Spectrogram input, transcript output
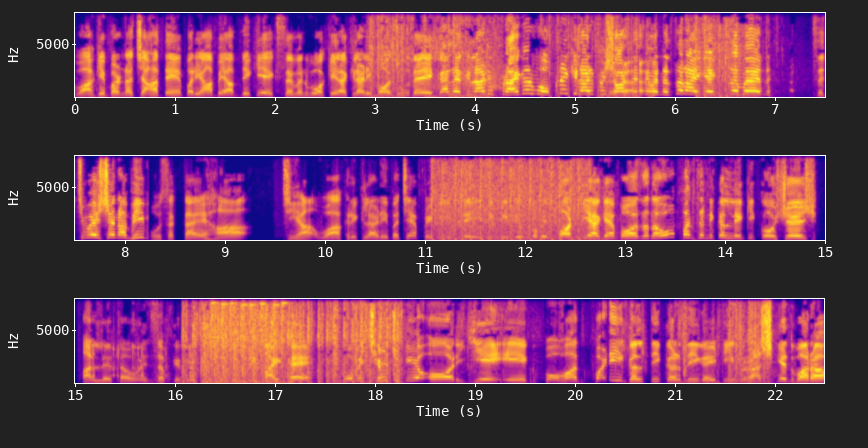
वो आगे बढ़ना चाहते हैं, पर यहाँ पे आप देखिए एक सेवन वो अकेला खिलाड़ी मौजूद है। एक अलग खिलाड़ी फ्रैगर वो अपने खिलाड़ी पे शॉट देते हुए नज़र आएँगे एक सेवन सिचुएशन अभी हो सकता है हाँ जी हाँ वो आखिरी खिलाड़ी बचे अपनी टीम से। इजी पीजी उनको भी स्पॉट किया गया, बहुत ज़्यादा ओपन से निकलने की कोशिश। मान लेता हूँ, इन सब के बीच फाइट है, वो भी छिड़ चुकी है, और ये एक बहुत बड़ी गलती कर दी गई टीम रश के द्वारा।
